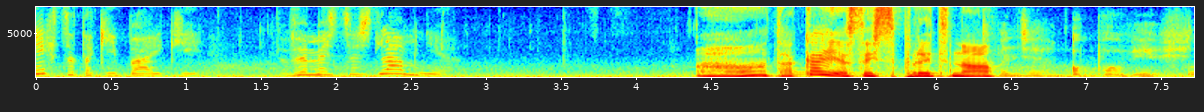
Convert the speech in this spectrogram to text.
nie chcę takiej bajki. Wymyśl coś dla mnie. A, taka jesteś sprytna. będzie opowieść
